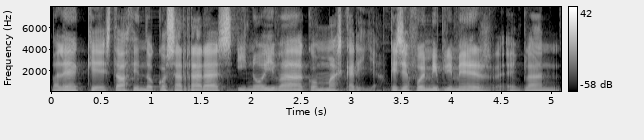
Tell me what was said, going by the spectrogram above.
¿vale? Que estaba haciendo cosas raras y no iba con mascarilla. Que ese fue mi primer, en plan,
